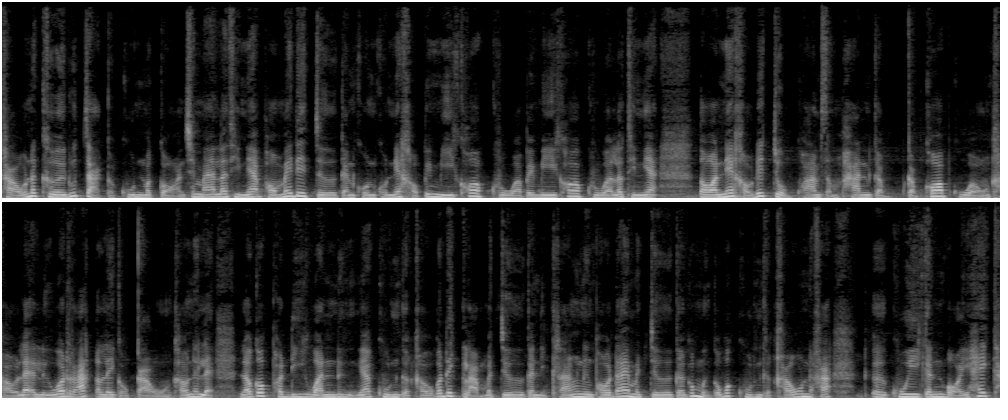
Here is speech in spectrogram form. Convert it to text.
เขาน่ะเคยรู้จักกับคุณมาก่อนใช่ไหมแล้วทีเนี้ยพอไม่ได้เจอกันคนคนเนี้ยเขาไปมีครอบครัวไปมีครอบครัวแล้วทีเนี้ยตอนเนี้ยเขาได้จบความสัมพันธ์กับกับครอบครัวของเขาและหรือว่ารักอะไรเก่าๆของเขาเนี่ยแหละ แล้วก็พอดีวันหนึ่งเนี่ยคุณกับเขาก็ได้กลับมาเจอกันอีกครั้งหนึ่งพอได้มาเจอกันก็เหมือนกับว่าคุณกับเขานะคะ ออคุยกันบ่อย ให้ค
